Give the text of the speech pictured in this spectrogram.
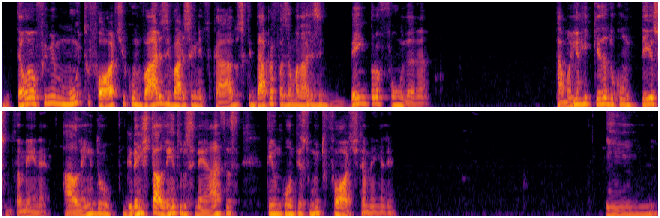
Então é um filme muito forte, com vários e vários significados, que dá para fazer uma análise bem profunda, né? Tamanha riqueza do contexto também, né? Além do grande talento dos cineastas, tem um contexto muito forte também ali. E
